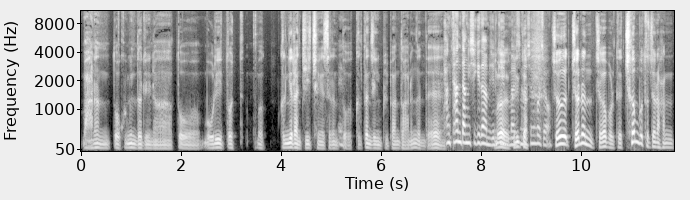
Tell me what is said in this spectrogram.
많은 또 국민들이나 또뭐 우리 또뭐 극렬한 지지층에서는 네. 또 극단적인 비판도 하는 건데 방탄당식이다 이렇게 뭐, 그러니까 말씀하시는 거죠. 저 저는 제가 볼 때 처음부터 저는 한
